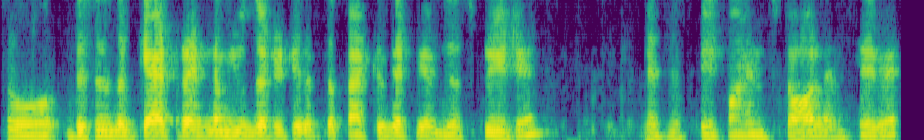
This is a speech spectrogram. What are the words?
So this is the get random user details, the package that we have just created. Let's just click on install and save it.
